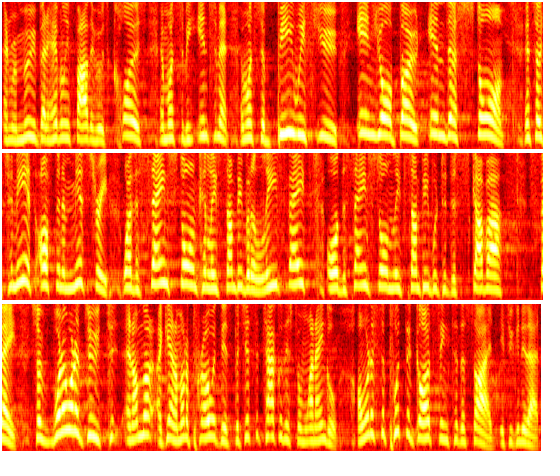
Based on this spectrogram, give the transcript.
and removed, but a heavenly Father who is close and wants to be intimate and wants to be with you in your boat, in the storm. And so to me, it's often a mystery why the same storm can leave some people to leave faith or the same storm leads some people to discover faith. So, what I want to do, to, and I'm not, again, I'm not a pro at this, but just to tackle this from one angle, I want us to put the God thing to the side, if you can do that,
